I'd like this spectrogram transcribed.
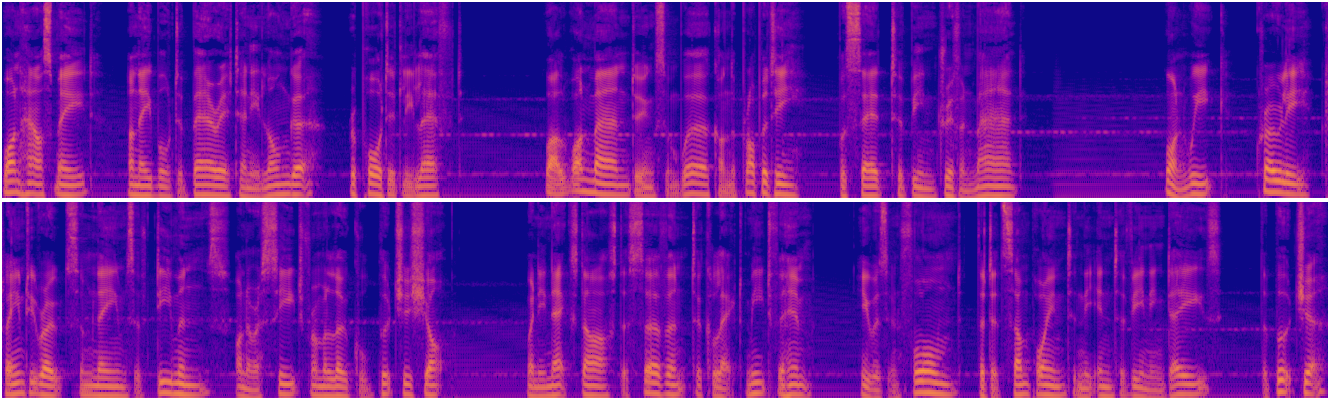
One housemaid, unable to bear it any longer, reportedly left, while one man doing some work on the property was said to have been driven mad. One week, Crowley claimed he wrote some names of demons on a receipt from a local butcher's shop. When he next asked a servant to collect meat for him, he was informed that at some point in the intervening days, the butcher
